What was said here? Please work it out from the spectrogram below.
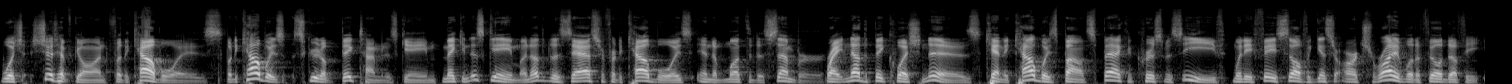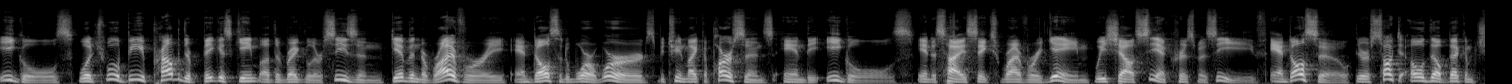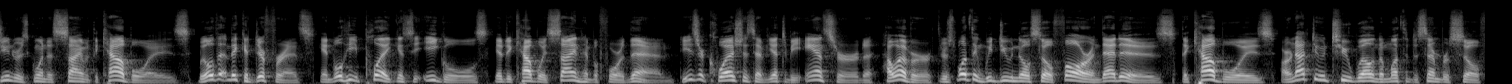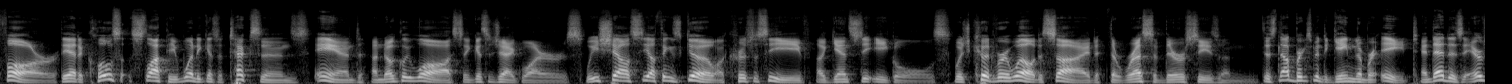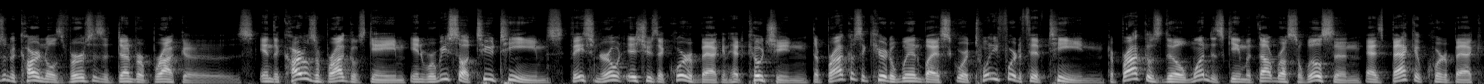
which should have gone for the Cowboys. But the Cowboys screwed up big time in this game, making this game another disaster for the Cowboys in the month of December. Right now, the big question is can the Cowboys bounce back on Christmas Eve when they face off against their arch rival, the Philadelphia Eagles, which will be probably their biggest game of the regular season, given the rivalry and also the war words between Micah Parsons and the Eagles. In this high stakes rivalry game, we shall see on Christmas Eve. And also, there is talk that Odell Beckham Jr. is going to sign with the Cowboys. Will that make a difference? And will he play against the Eagles if the Cowboys sign him before then? These are questions that have yet to be answered. However, there's one thing we do know so far, and that is the Cowboys are not doing too well in the month of December so far. They had a close, sloppy win against the Texans and an ugly loss against the Jaguars. We shall see how things go on Christmas Eve against the Eagles, which could very well decide the rest of their season. This now brings me to game number eight, and that is Arizona Cardinals versus the Denver Broncos. In the Cardinals and Broncos game, in where we saw two teams facing their own issues at quarterback and head coaching, the Broncos secured a win by a score of 24 to 15. The Broncos, though, won this game without Russell Wilson as backup quarterback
